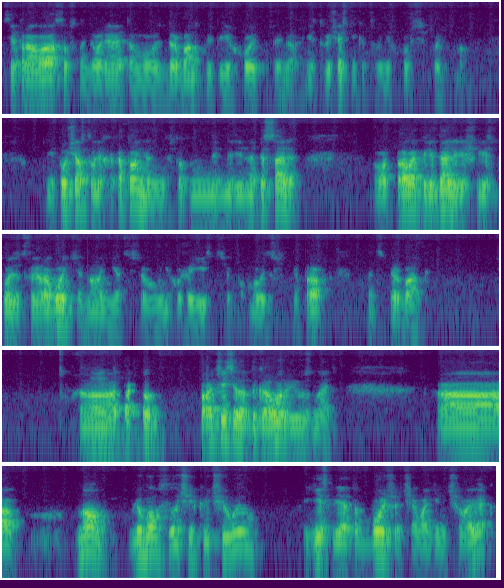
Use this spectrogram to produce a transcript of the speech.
все права, собственно говоря, этому Сбербанку и переходят, например. Некоторые участники этого не в курсе, поэтому не поучаствовали в хакатоне, что-то на- на- написали, вот, права передали, решили использовать в своей работе, но нет, все, у них уже есть много исключительных прав, это Сбербанк. А, так что прочесть этот договор и узнать. А, но в любом случае ключевым, если это больше, чем один человек,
